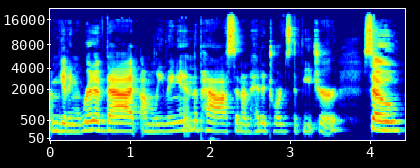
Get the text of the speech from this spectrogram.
I'm getting rid of that. I'm leaving it in the past and I'm headed towards the future. So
